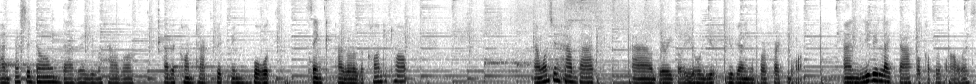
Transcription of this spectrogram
And press it down that way you will have a have a contact between both sink as well as the countertop. And once you have that uh, there you go you, you you're getting a perfect bond and leave it like that for a couple of hours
